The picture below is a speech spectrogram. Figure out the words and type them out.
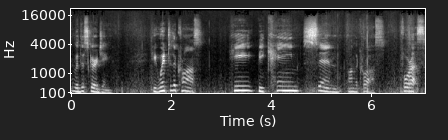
with the scourging. He went to the cross. He became sin on the cross for us.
